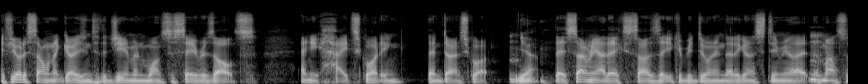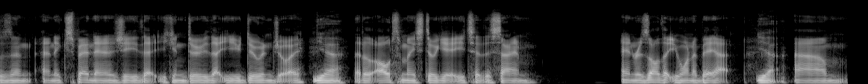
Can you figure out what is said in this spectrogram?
if you're just someone that goes into the gym and wants to see results and you hate squatting, then don't squat Yeah. there's so many other exercises that you could be doing that are going to stimulate the muscles and, and expend energy that you can do that you do enjoy Yeah. that'll ultimately still get you to the same end result that you want to be at Yeah. um,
